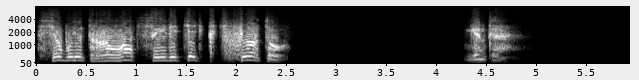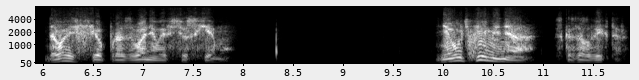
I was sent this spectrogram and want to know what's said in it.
все будет рваться и лететь к черту. Генка, давай еще прозванивай всю схему. Не учи меня, сказал Виктор.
